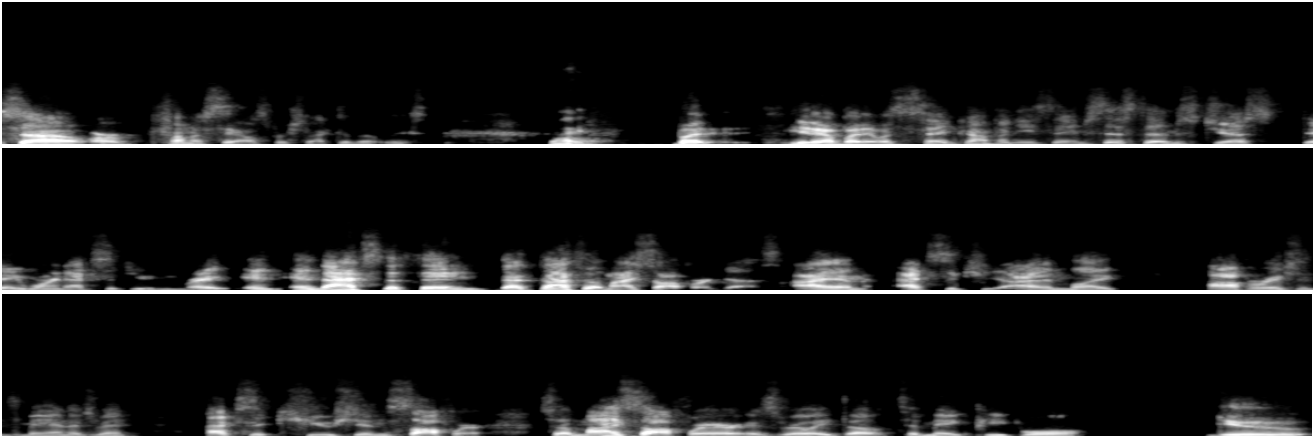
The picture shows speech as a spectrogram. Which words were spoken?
So, or from a sales perspective, at least. Right. But you know, but it was the same company, same systems, just they weren't executing, right? And and that's the thing that that's what my software does. I am execute I am like operations management execution software. So my software is really built to make people do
